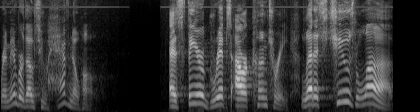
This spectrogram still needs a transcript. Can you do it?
remember those who have no home. As fear grips our country, let us choose love.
